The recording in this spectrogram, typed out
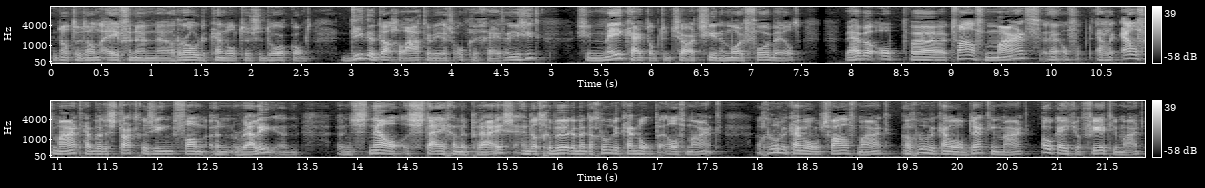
dat er dan even een uh, rode candle tussendoor komt, die de dag later weer is opgegeten. En je ziet, als je meekijkt op de chart, zie je een mooi voorbeeld. We hebben op uh, eh, 12 maart, of eigenlijk 11 maart, hebben we de start gezien van een rally, een, een snel stijgende prijs. En dat gebeurde met een groene candle op 11 maart, een groene candle op 12 maart, een groene candle op 13 maart, ook eentje op 14 maart.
